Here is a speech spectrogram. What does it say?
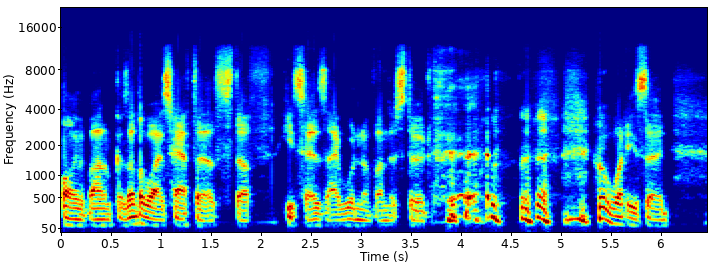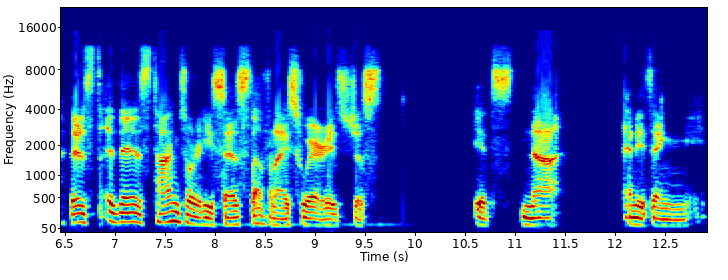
along the bottom because otherwise half the stuff he says I wouldn't have understood what he said. There's there's times where he says stuff and I swear it's just it's not anything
